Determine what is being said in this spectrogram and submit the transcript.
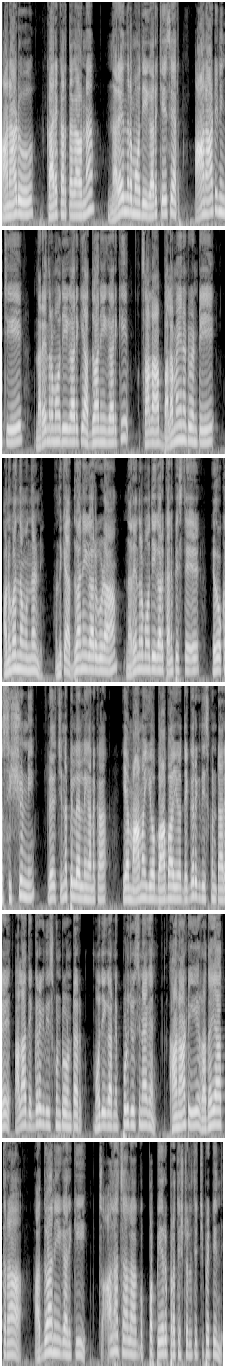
ఆనాడు కార్యకర్తగా ఉన్న నరేంద్ర మోదీ గారు చేశారు. ఆనాటి నుంచి నరేంద్ర మోదీ గారికి అద్వానీ గారికి చాలా బలమైనటువంటి అనుబంధం ఉందండి. అందుకే అద్వానీ గారు కూడా నరేంద్ర మోదీ గారు కనిపిస్తే ఏదో ఒక శిష్యుణ్ణి లేదా చిన్నపిల్లల్ని గనక ఏ మామయ్యో బాబాయో దగ్గరికి తీసుకుంటారే? అలా దగ్గరికి తీసుకుంటూ ఉంటారు. మోదీ గారిని ఎప్పుడు చూసినా గాని. ఆనాటి రథయాత్ర అద్వానీ గారికి చాలా చాలా గొప్ప పేరు ప్రతిష్టలు తెచ్చిపెట్టింది.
